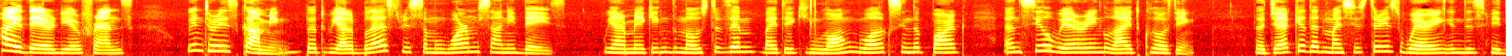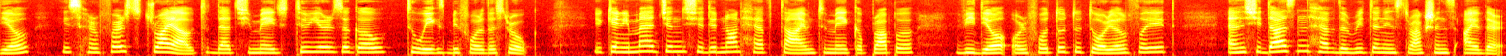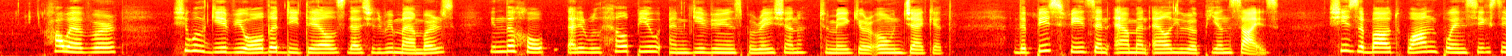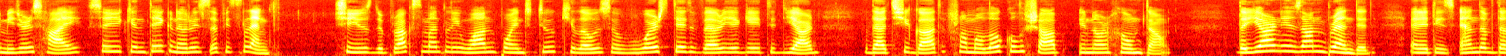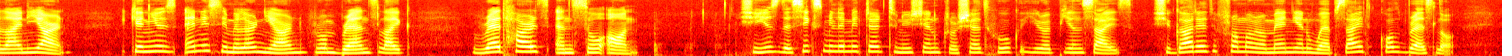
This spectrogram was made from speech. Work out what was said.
Hi there, dear friends. Winter is coming, but we are blessed with some warm sunny days. We are making the most of them by taking long walks in the park and still wearing light clothing. The jacket that my sister is wearing in this video is her first tryout that she made two years ago, two weeks before the stroke. You can imagine she did not have time to make a proper video or photo tutorial for it and she doesn't have the written instructions either. However, she will give you all the details that she remembers in the hope that it will help you and give you inspiration to make your own jacket. The piece fits an M and L European size. She is about 1.60 meters high, so you can take notice of its length. She used approximately 1.2 kilos of worsted variegated yarn that she got from a local shop in our hometown. The yarn is unbranded and it is end of the line yarn. You can use any similar yarn from brands like Red Hearts and so on. She used the 6mm Tunisian crochet hook European size. She got it from a Romanian website called Breslo.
